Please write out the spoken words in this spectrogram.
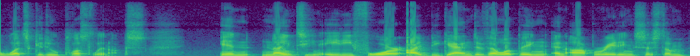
what's GNU plus Linux. In 1984, I began developing an operating system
